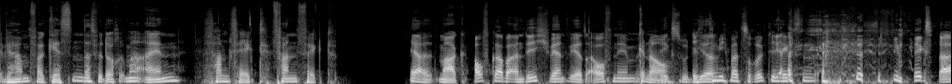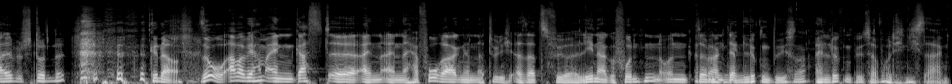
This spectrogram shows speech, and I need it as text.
Wir haben vergessen, dass wir doch immer ein Fun Fact. Fun Fact. Ja, Marc, Aufgabe an dich, während wir jetzt aufnehmen, Genau. legst du ich dir ziehe mich mal zurück die Ja. nächsten. die nächste halbe Stunde. genau. So, aber wir haben einen Gast, äh, einen, einen hervorragenden natürlich Ersatz für Lena gefunden und ähm, der, den Lückenbüßer. ein Lückenbüßer wollte ich nicht sagen.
